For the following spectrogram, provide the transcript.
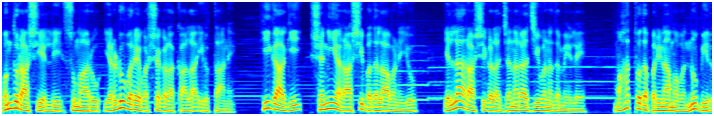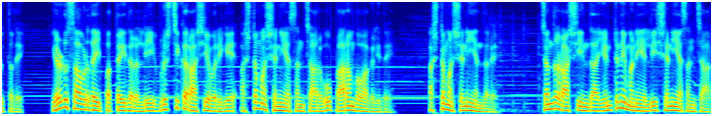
ಒಂದು ರಾಶಿಯಲ್ಲಿ ಸುಮಾರು ಎರಡೂವರೆ ವರ್ಷಗಳ ಕಾಲ ಇರುತ್ತಾನೆ. ಹೀಗಾಗಿ ಶನಿಯ ರಾಶಿ ಬದಲಾವಣೆಯು ಎಲ್ಲಾ ರಾಶಿಗಳ ಜನರ ಜೀವನದ ಮೇಲೆ ಮಹತ್ವದ ಪರಿಣಾಮವನ್ನು ಬೀರುತ್ತದೆ. ಎರಡು ಸಾವಿರದ ಇಪ್ಪತ್ತೈದರಲ್ಲಿ ವೃಶ್ಚಿಕ ರಾಶಿಯವರಿಗೆ ಅಷ್ಟಮ ಶನಿಯ ಸಂಚಾರವು ಪ್ರಾರಂಭವಾಗಲಿದೆ. ಅಷ್ಟಮ ಶನಿ ಎಂದರೆ ಚಂದ್ರ ರಾಶಿಯಿಂದ ಎಂಟನೇ ಮನೆಯಲ್ಲಿ ಶನಿಯ ಸಂಚಾರ.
